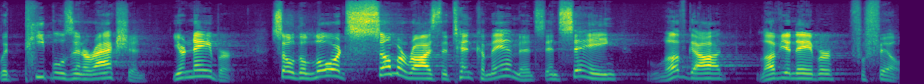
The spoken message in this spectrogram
with people's interaction, your neighbor. So the Lord summarized the Ten Commandments in saying, Love God, love your neighbor, fulfilled.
